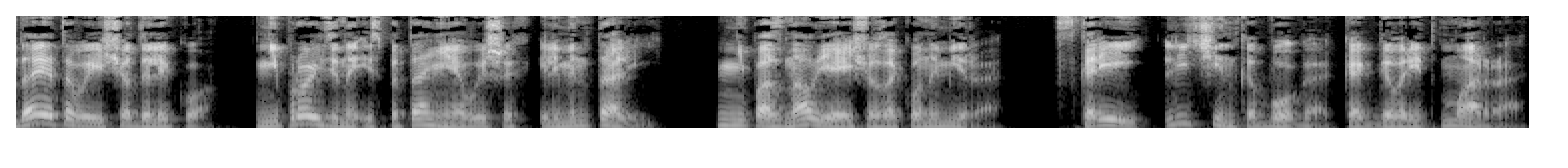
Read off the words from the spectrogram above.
До этого еще далеко. Не пройдены испытания высших элементалей. Не познал я еще законы мира. Скорей, личинка бога, как говорит Марра.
